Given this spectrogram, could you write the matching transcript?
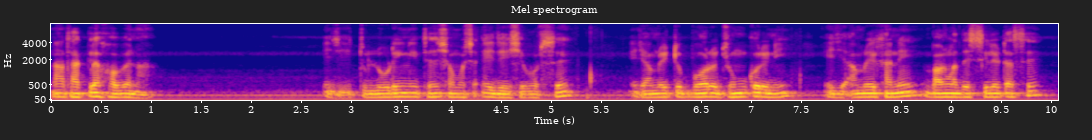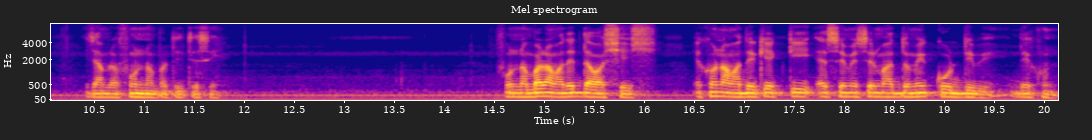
না থাকলে হবে না। এই যে একটু লোডিং নিতে সমস্যা। এই যে এসে পড়ছে। এই যে আমরা একটু বড় ঝুম করে নিই। এই যে আমরা এখানে বাংলাদেশ সিলেট আছে। এই যে আমরা ফোন নাম্বার দিতেছি। ফোন নাম্বার আমাদের দেওয়া শেষ। এখন আমাদেরকে একটি এস এম এসের মাধ্যমে কোড দিবে। দেখুন।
